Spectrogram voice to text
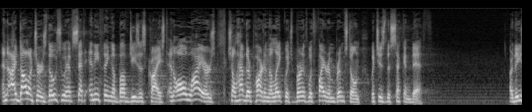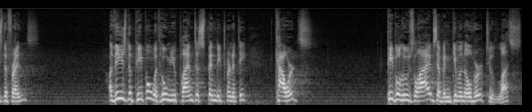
and idolaters, those who have set anything above Jesus Christ, and all liars shall have their part in the lake which burneth with fire and brimstone, which is the second death. Are these the friends? Are these the people with whom you plan to spend eternity? Cowards? People whose lives have been given over to lust?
